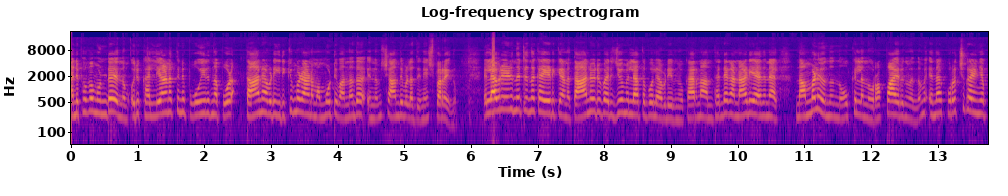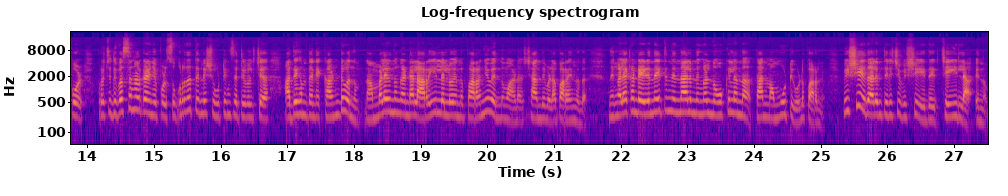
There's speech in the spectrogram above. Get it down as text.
അനുഭവമുണ്ട് എന്നും ഒരു കല്യാണത്തിന് പോയിരുന്നപ്പോൾ താൻ അവിടെ ഇരിക്കുമ്പോഴാണ് മമ്മൂട്ടി വന്നത് എന്നും ശാന്തിവിള ദിനേശ് പറയുന്നു. എല്ലാവരും എഴുന്നേറ്റ് കൈയടിക്കുകയാണ്. ഒരു പരിചയമില്ലാത്ത പോലെ അവിടെ ഇരുന്നു. കാരണം അന്ധന്റെ കണ്ണാടി ആയതിനാൽ നമ്മളെ ഒന്നും നോക്കില്ലെന്ന് ഉറപ്പായിരുന്നുവെന്നും എന്നാൽ കുറച്ചു കഴിഞ്ഞപ്പോൾ കുറച്ച് ദിവസങ്ങൾ കഴിഞ്ഞപ്പോൾ സുഹൃതത്തിന്റെ ഷൂട്ടിംഗ് സെറ്റ് വിളിച്ച് അദ്ദേഹം തന്നെ കണ്ടുവെന്നും നമ്മളെ ഒന്നും കണ്ടാൽ അറിയില്ലല്ലോ എന്ന് പറഞ്ഞുവെന്നുമാണ് ശാന്തിവിള പറയുന്നത്. നിങ്ങളെ കണ്ട് എഴുന്നേറ്റ് നിന്നാലും നിങ്ങൾ നോക്കില്ലെന്ന് താൻ മമ്മൂട്ടിയോട് പറഞ്ഞു. വിഷ് ചെയ്താലും തിരിച്ച് വിഷ് ചെയ്ത് ചെയ്യില്ല എന്നും.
